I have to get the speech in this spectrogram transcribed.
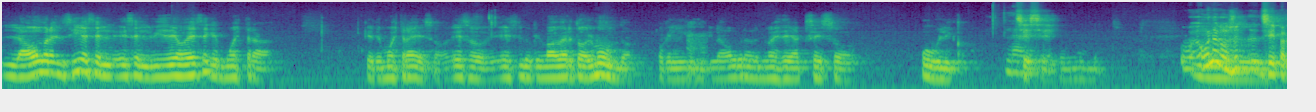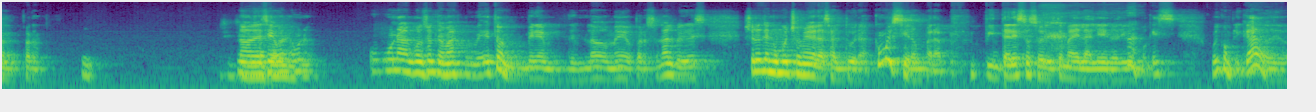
la obra en sí es el, es el video ese que muestra que te muestra eso. Eso es lo que va a ver todo el mundo, porque la obra no es de acceso público. Sí, sí. Una consulta, sí, perdón, perdón. no, decía, una, consulta más, esto viene de un lado medio personal, pero es, yo le tengo mucho miedo a las alturas. ¿Cómo hicieron para pintar eso sobre el tema del alero? Digo, porque es muy complicado, digo.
